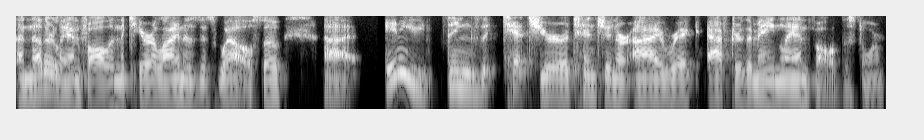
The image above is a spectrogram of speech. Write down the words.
another landfall in the Carolinas as well. So, uh, any things that catch your attention or eye, Rick, after the main landfall of the storm?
